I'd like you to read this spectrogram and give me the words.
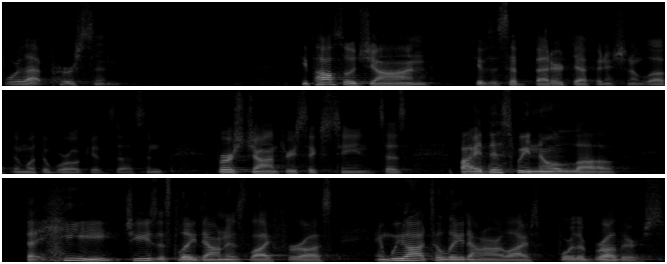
for that person. The Apostle John gives us a better definition of love than what the world gives us. In 1 John 3:16 says, "By this we know love, that he, Jesus, laid down his life for us, and we ought to lay down our lives for the brothers."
